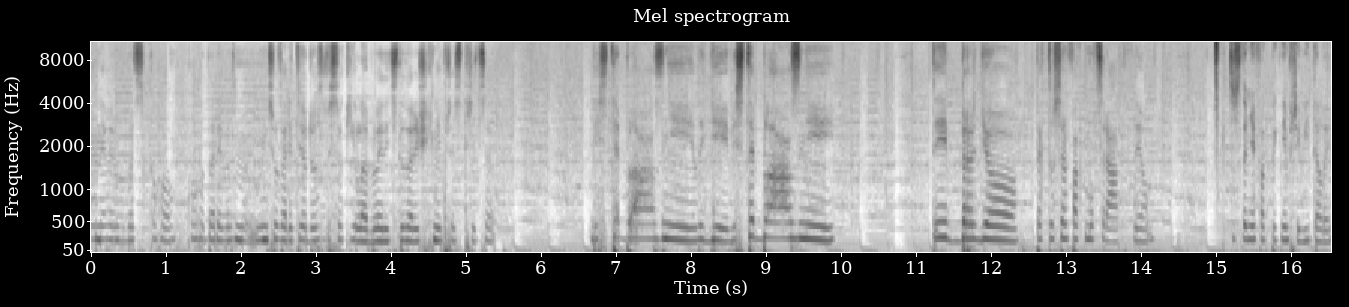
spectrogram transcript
Já nevím vůbec koho, koho tady vezme. Oni jsou tady ty dost vysoký levely, teď jste tady všichni přes 30. Vy jste blázni, lidi, vy jste blázni. Ty brďo, tak to jsem fakt moc rád, jo. To jste mě fakt pěkně přivítali.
